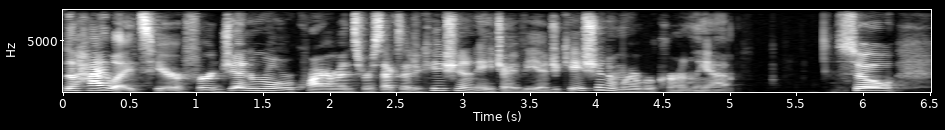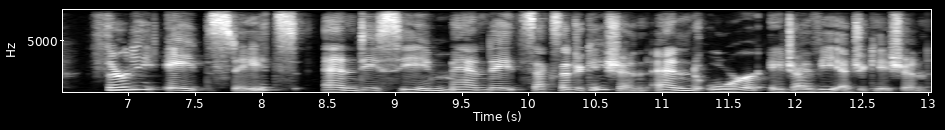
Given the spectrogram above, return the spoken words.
the highlights here for general requirements for sex education and HIV education and where we're currently at. So 38 states and DC mandate sex education and or HIV education.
